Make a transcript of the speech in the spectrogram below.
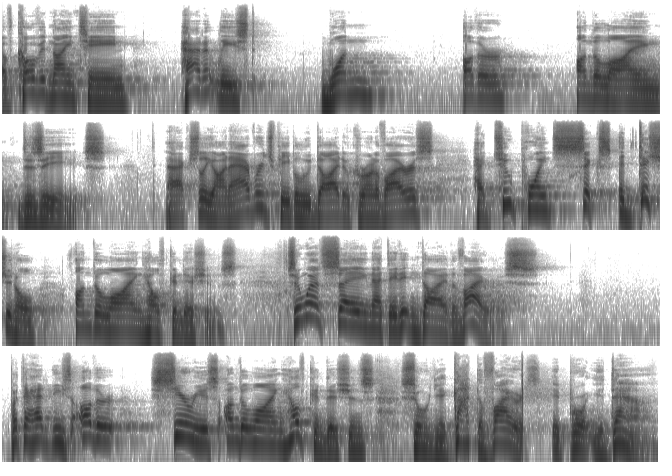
of COVID 19 had at least one other underlying disease. Actually, on average, people who died of coronavirus had 2.6 additional underlying health conditions. So we're not saying that they didn't die of the virus, but they had these other serious underlying health conditions. So when you got the virus, it brought you down.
